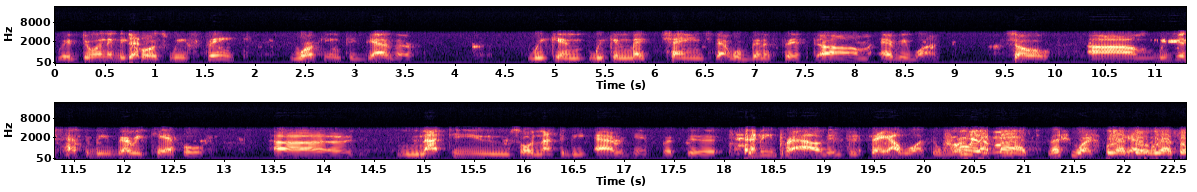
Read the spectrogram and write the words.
We're doing it because we think working together we can we can make change that will benefit um, everyone. So um, we just have to be very careful uh, not to use or not to be arrogant, but to, to be proud and to say, "I want to work." We are mad. Let's work we together. Are so, we are so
